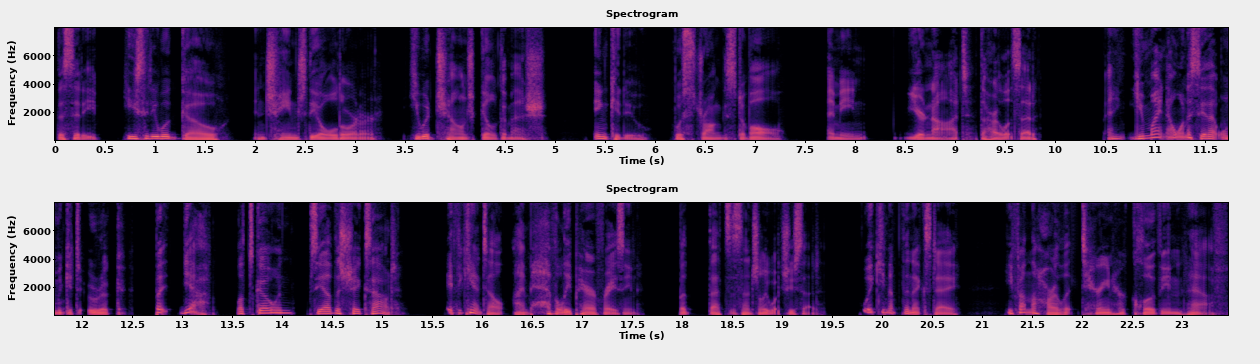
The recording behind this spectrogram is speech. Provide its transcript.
the city. He said he would go and change the old order. He would challenge Gilgamesh. Enkidu was strongest of all. I mean, you're not, the harlot said. And you might not want to say that when we get to Uruk, but yeah, let's go and see how this shakes out. If you can't tell, I'm heavily paraphrasing, but that's essentially what she said. Waking up the next day, he found the harlot tearing her clothing in half.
